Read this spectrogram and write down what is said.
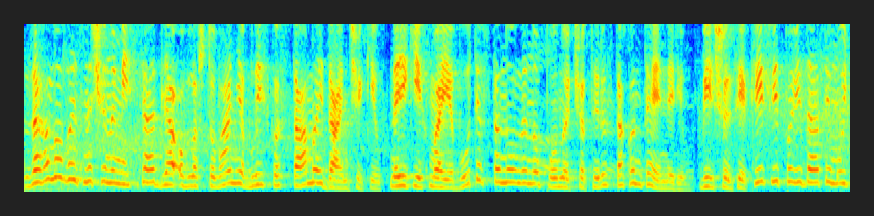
Загалом визначено місця для облаштування близько 100 майданчиків, на яких має бути встановлено понад 400 контейнерів, більше з яких відповідатимуть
